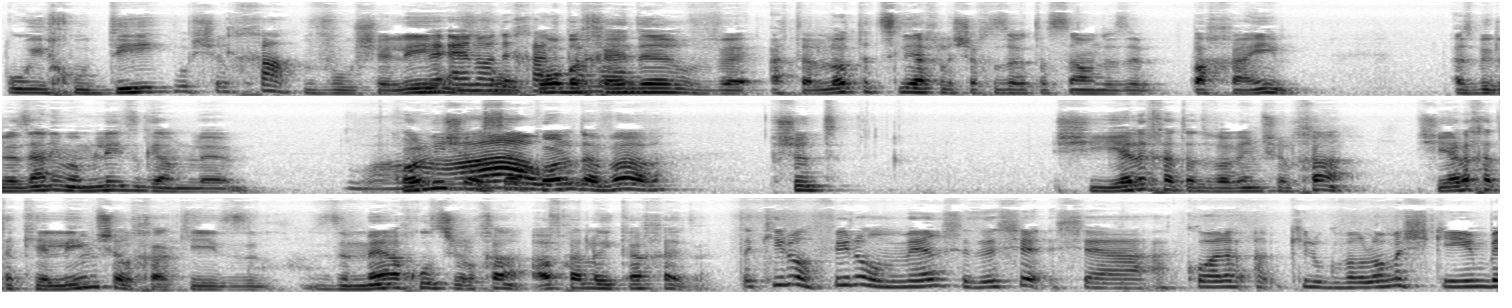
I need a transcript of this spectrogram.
הוא ייחודי, הוא שלך. והוא שלי, ואין עוד והוא אחד פה כמוהו. בחדר, ואתה לא תצליח לשחזר את הסאונד הזה בחיים. אז בגלל זה אני ממליץ גם ל... וואו. כל מי שעושה כל דבר, פשוט שיהיה לך את הדברים שלך. שיהיה לך את הכלים שלך, כי זה, זה 100% שלך, אף אחד לא ייקח לך את זה. אתה כאילו אפילו אומר שזה ש, שהכל, כאילו כבר לא משקיעים ב,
